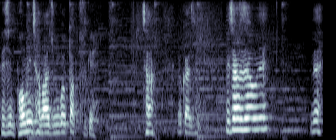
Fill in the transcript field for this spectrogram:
대신 범위 잡아준 거 딱 두 개. 자, 여기까지. 괜찮으세요, 어머니? 네.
